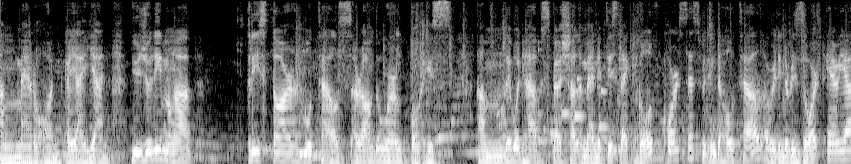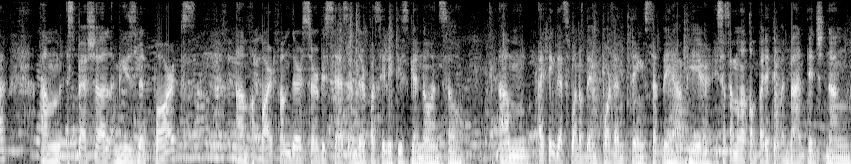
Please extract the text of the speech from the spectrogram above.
ang meron. Kaya yan, usually mga 3-star hotels around the world po is um, they would have special amenities like golf courses within the hotel or within the resort area, um, special amusement parks, um, apart from their services and their facilities, ganon. So, um, I think that's one of the important things that they have here. Isa sa mga competitive advantage ng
